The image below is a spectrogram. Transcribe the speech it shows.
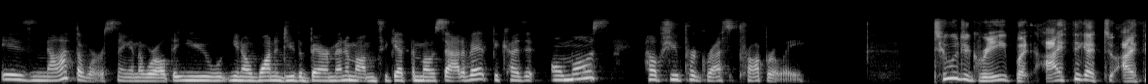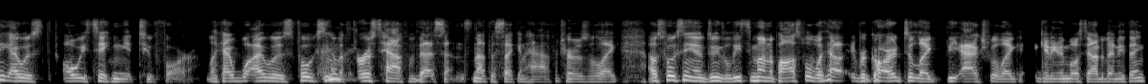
is not the worst thing in the world that you, you know, want to do the bare minimum to get the most out of it because it almost helps you progress properly. To a degree, but I think I, t- I think I was always taking it too far. Like I, I was focusing on the first half of that sentence, not the second half. In terms of like, I was focusing on doing the least amount of possible without regard to like the actual like getting the most out of anything.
